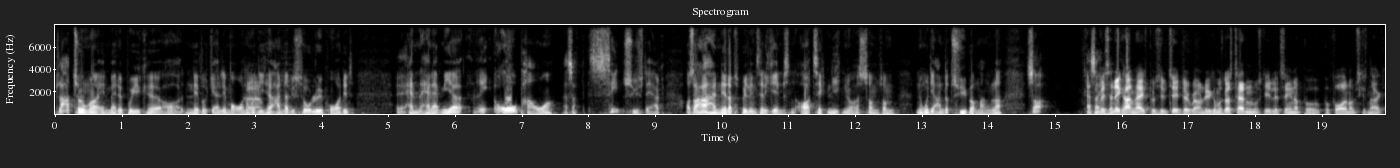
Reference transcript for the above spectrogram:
klart tungere end Matte Buike og Neville Gallimore og nogle Ja, af de her andre, vi så løbe hurtigt. Øh, han, han er mere re- rå power, altså sindssygt stærk. Og så har han netop spilintelligensen og teknikken også, som, som nogle af de andre typer mangler. Så Altså, så hvis han ikke har den her eksplosivitet, Derek Brown, vi kan måske også tage den måske lidt senere på, på foråret, når vi skal snakke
